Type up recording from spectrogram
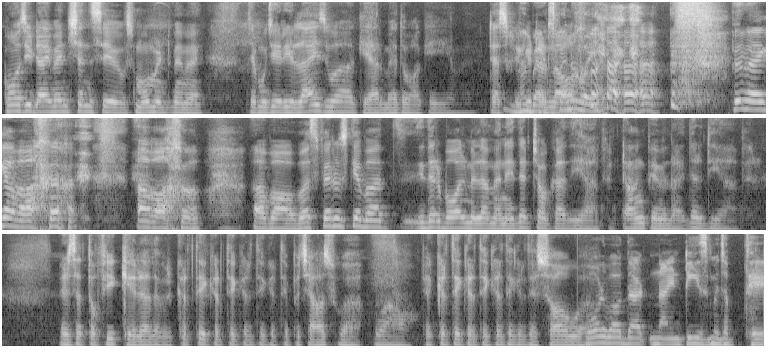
کون سی ڈائمینشن سے اس مومنٹ میں میں جب مجھے ریئلائز ہوا کہ یار میں تو واقعی ٹیسٹ کرکٹر نہ ہوں پھر میں کہا واہ اب آؤ اب آؤ. بس پھر اس کے بعد ادھر بال ملا میں نے ادھر چوکا دیا پھر ٹانگ پہ ملا ادھر دیا پھر میرے ساتھ توفیق کھیل رہا تھا پھر کرتے کرتے کرتے کرتے پچاس ہوا پھر کرتے کرتے کرتے کرتے سو ہوا۔ نائنٹیز میں جب تھے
